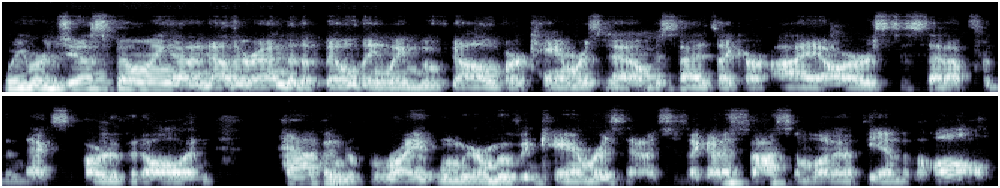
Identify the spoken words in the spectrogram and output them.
we were just filming on another end of the building. We moved all of our cameras down besides like our IRs to set up for the next part of it all and happened right when we were moving cameras down. She's like, I saw someone at the end of the hall.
